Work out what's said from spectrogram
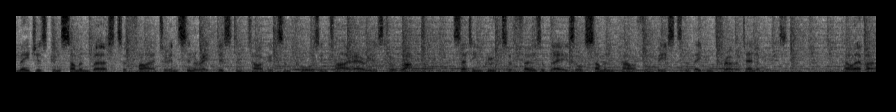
mages can summon bursts of fire to incinerate distant targets and cause entire areas to erupt, setting groups of foes ablaze or summon powerful beasts that they can throw at enemies. However,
